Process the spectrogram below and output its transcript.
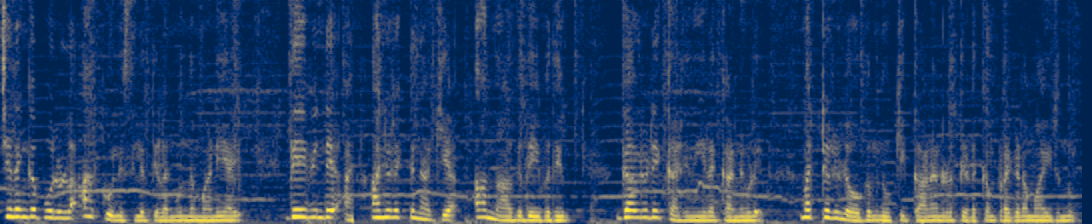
ചിലങ്ക പോലുള്ള ആ കൊലിസിലെ തിളങ്ങുന്ന മണിയായി ദേവിന്റെ അ- അനുരക്തനാക്കിയ ആ നാഗദേവതയും ഗൗരിയുടെ കരിനീല കണ്ണുകളിൽ മറ്റൊരു ലോകം നോക്കി കാണാനുള്ള തിടക്കം പ്രകടമായിരുന്നു.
